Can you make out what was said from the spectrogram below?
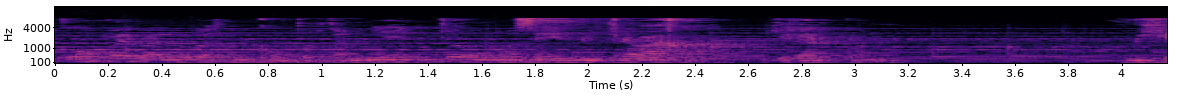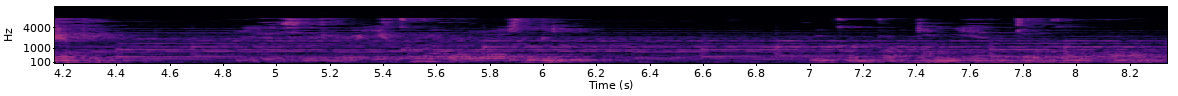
¿cómo evalúas mi comportamiento, no sé, en mi trabajo? Llegar con mi jefe y decirle, oye, ¿cómo evalúas mi, mi comportamiento? ¿Cómo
